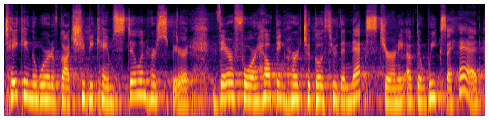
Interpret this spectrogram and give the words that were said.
taking the Word of God, she became still in her spirit, therefore helping her to go through the next journey of the weeks ahead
